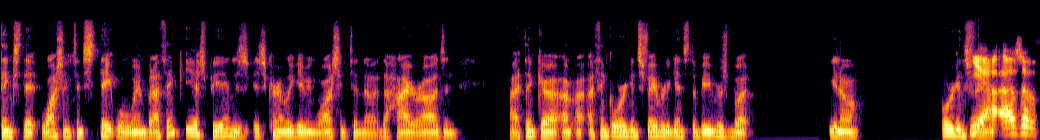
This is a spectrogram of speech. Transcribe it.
thinks that Washington State will win, but I think ESPN is is currently giving Washington the the higher odds, and I think uh, I, I think Oregon's favored against the Beavers, but you know Oregon's favorite. yeah. As of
